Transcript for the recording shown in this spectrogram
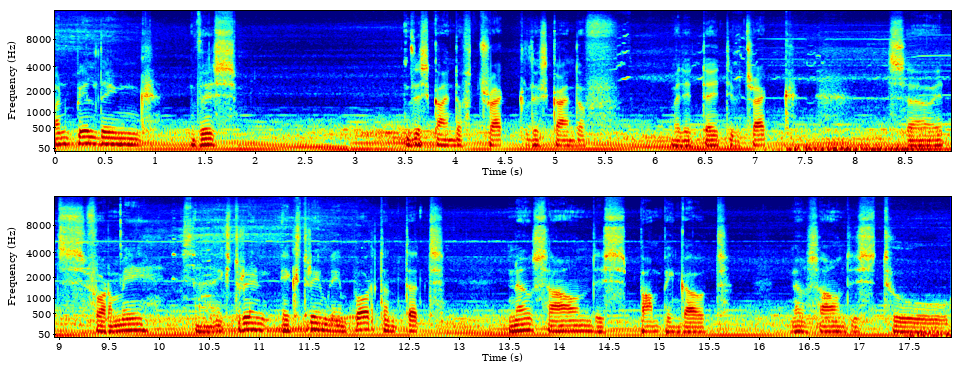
When building this this kind of track, this kind of meditative track, so it's for me uh, extreme, extremely important that no sound is pumping out, no sound is too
